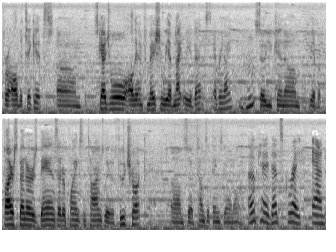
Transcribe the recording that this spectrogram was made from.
for all the tickets, um, schedule, all the information. We have nightly events every night, Mm-hmm. so you can. Um, we have a fire spinners, bands that are playing sometimes. We have a food truck, um, so tons of things going on. Okay, that's great. And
